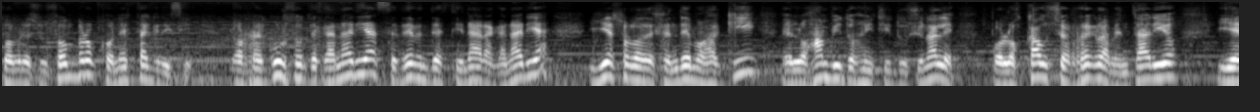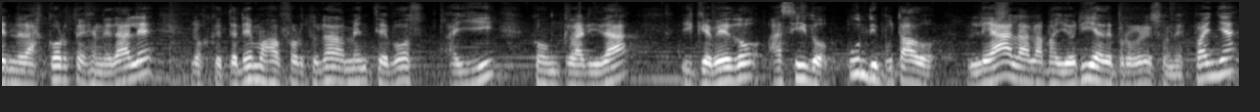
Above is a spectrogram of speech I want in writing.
sobre sus hombros con esta crisis. Los recursos de Canarias se deben destinar a Canarias y eso lo defendemos aquí en los ámbitos institucionales por los cauces reglamentarios y en las Cortes Generales, los que tenemos afortunadamente voz allí con claridad y Quevedo ha sido un diputado leal a la mayoría de progreso en España.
